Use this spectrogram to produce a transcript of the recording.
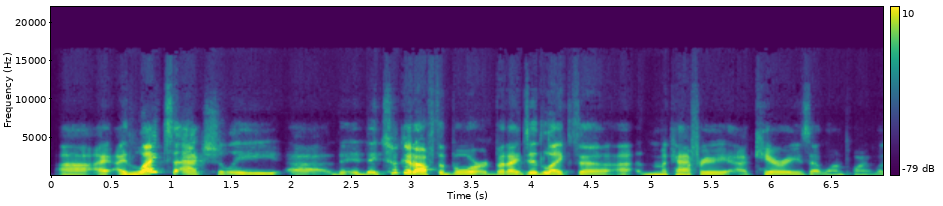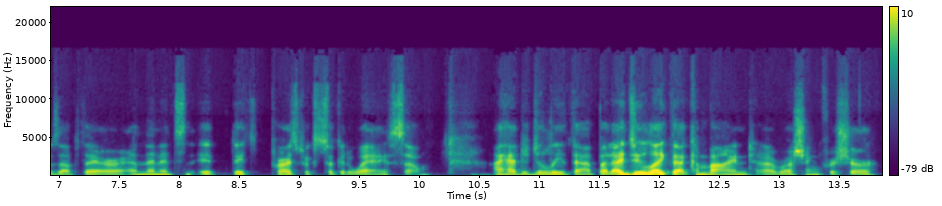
Uh, I, I liked actually uh, they, they, took it off the board, but I did like the uh, McCaffrey uh, carries at one point was up there, and then it's it they Prize Picks took it away, so I had to delete that. But I do like that combined uh, rushing for sure.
